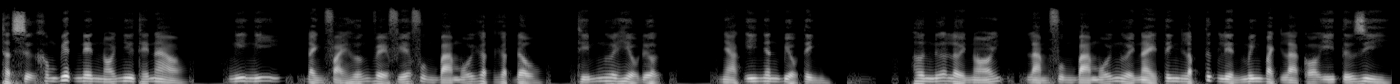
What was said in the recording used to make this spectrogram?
thật sự không biết nên nói như thế nào. Nghĩ nghĩ, đành phải hướng về phía phùng bà mối gật gật đầu, thím ngươi hiểu được. Nhạc y nhân biểu tình. Hơn nữa lời nói, làm phùng bà mỗi người này tinh lập tức liền minh bạch là có ý tứ gì.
